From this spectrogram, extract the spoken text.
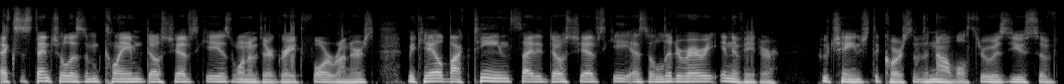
Existentialism claimed Dostoevsky as one of their great forerunners. Mikhail Bakhtin cited Dostoevsky as a literary innovator who changed the course of the novel through his use of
